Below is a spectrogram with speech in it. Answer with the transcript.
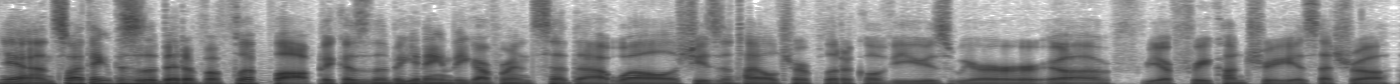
Yeah, and so I think this is a bit of a flip flop because in the beginning the government said that well she's entitled to her political views, we are uh, a free country, etc.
